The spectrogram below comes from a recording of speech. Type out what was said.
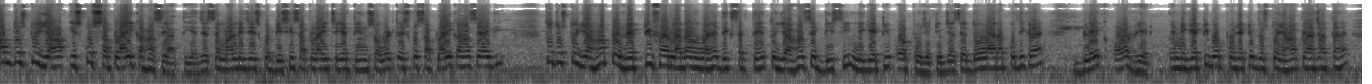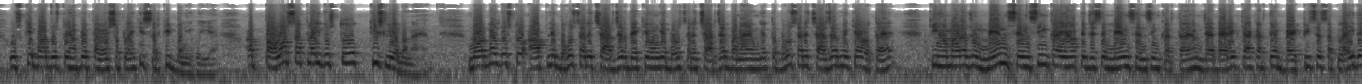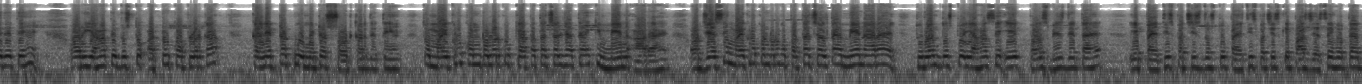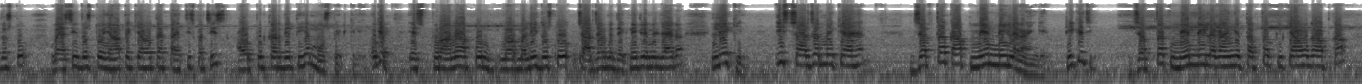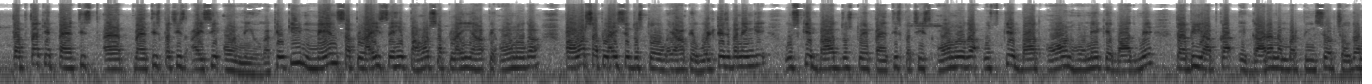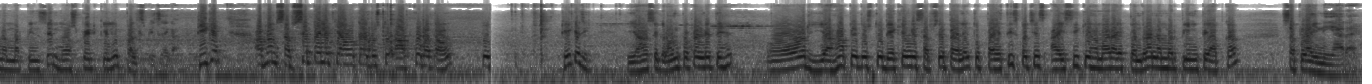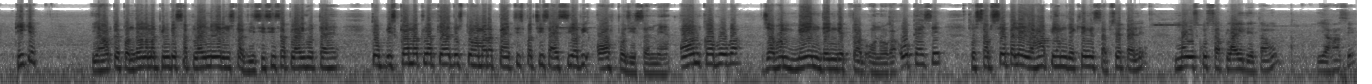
अब दोस्तों यहाँ इसको सप्लाई कहाँ से आती है? जैसे मान लीजिए इसको डीसी सप्लाई चाहिए 300 वोल्ट तो इसको सप्लाई कहाँ से आएगी? तो दोस्तों, यहाँ पे रेक्टिफायर लगा हुआ है, देख सकते हैं। तो यहाँ से डीसी निगेटिव और पॉजिटिव जैसे दो वायर आपको दिख रहा है ब्लैक और रेड निगेटिव और पॉजिटिव दोस्तों, यहाँ पे आ जाता है। उसके बाद दोस्तों, यहाँ पे पावर सप्लाई की सर्किट बनी हुई है। अब पावर सप्लाई दोस्तों, किस लिए बना है? नॉर्मल दोस्तों, आपने बहुत सारे चार्जर देखे होंगे, बहुत सारे चार्जर बनाए होंगे। तो बहुत सारे चार्जर में क्या होता है कि हमारा जो मेन सेंसिंग का यहाँ पे जैसे मेन सेंसिंग करता है, हम डायरेक्ट क्या करते हैं? बैटरी से सप्लाई दे देते हैं। और यहाँ पे दोस्तों ऑटो कॉपलर का कनेक्टर टू एमीटर शॉर्ट कर देते हैं। तो माइक्रो कंट्रोलर को क्या पता चल जाता है कि मेन आ रहा है? और जैसे माइक्रो कंट्रोलर को पता चलता है मेन आ रहा है, तुरंत दोस्तों यहाँ से एक पल्स भेज देता है। ये 35 25 दोस्तों 35 25 के पास जैसे होता है दोस्तों, वैसे ही दोस्तों यहाँ पे क्या होता है 35 25 आउटपुट कर देती है मोस्पेट के लिए। ओके? इस पुराना आपको नॉर्मली दोस्तों चार्जर में देखने के लिए मिल जाएगा। लेकिन इस चार्जर में क्या है? जब तक आप मेन नहीं लगाएँगे, ठीक है जी? जब तक मेन नहीं लगाएँगे, तब तक क्या होगा आपका? तब तक ये 35 पैंतीस, पच्चीस आईसी ऑन नहीं होगा, क्योंकि मेन सप्लाई से ही पावर सप्लाई यहाँ पे ऑन होगा। पावर सप्लाई से दोस्तों, यहाँ पे वोल्टेज बनेंगे। उसके बाद दोस्तों ये 35 25 ऑन होगा। उसके बाद ऑन होने के बाद में तभी आपका 11 नंबर पिन से और 14 नंबर पिन से मोस्पेट के लिए पल्स भेजेगा। ठीक है? अब हम सबसे पहले क्या होता है दोस्तों, आपको बताऊँ। तो ठीक है जी? यहाँ से ग्राउंड पकड़ लेते हैं। और यहाँ पे दोस्तों देखेंगे सबसे पहले तो 35-25 आईसी के हमारा एक 15 नंबर पिन पे आपका सप्लाई नहीं आ रहा है, ठीक है? यहाँ पे 15 नंबर पिन पे सप्लाई नहीं आ रहा, जिसका वीसीसी सप्लाई होता है। तो इसका मतलब क्या है दोस्तों, हमारा 35-25 आईसी अभी ऑफ़ पोजीशन में है। ऑन कब होगा? जब हम मेन देंगे, तब ऑन होगा। वो कैसे? तो सबसे पहले यहाँ पे हम देखेंगे, सबसे पहले मैं इसको सप्लाई देता हूँ, यहाँ से।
